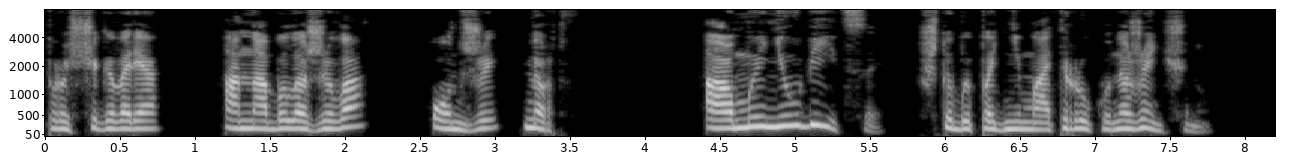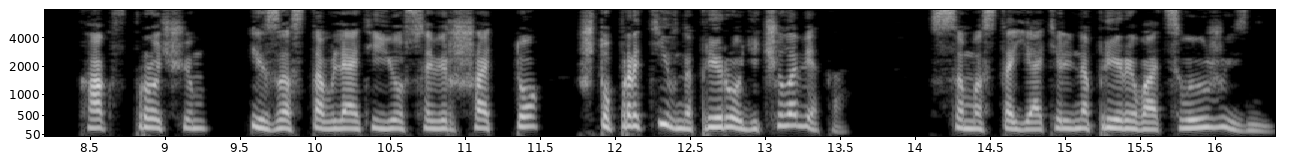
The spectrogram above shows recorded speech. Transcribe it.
Проще говоря, она была жива, он же мертв. А мы не убийцы, чтобы поднимать руку на женщину. Как, впрочем, и заставлять ее совершать то, что противно природе человека — самостоятельно прерывать свою жизнь.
